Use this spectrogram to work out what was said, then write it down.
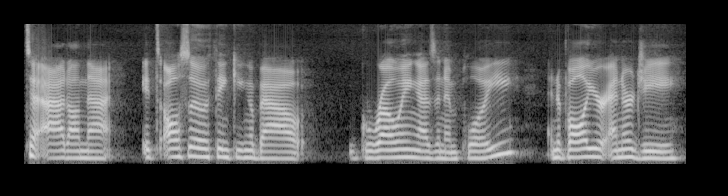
To add on that, it's also thinking about growing as an employee. And if all your energy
